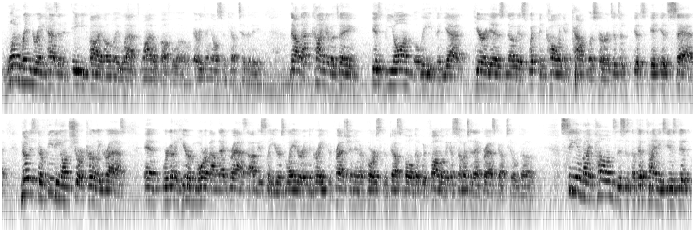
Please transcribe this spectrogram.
one rendering has it at 85 only left, wild buffalo, everything else in captivity. Now that kind of a thing is beyond belief, and yet here it is. Notice Whitman calling it countless herds. It's a, it's it, it's sad. Notice they're feeding on short curly grass, and we're going to hear more about that grass obviously years later in the Great Depression, and of course the Dust Bowl that would follow because so much of that grass got tilled up. See in my poems, this is the fifth time he's used it.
